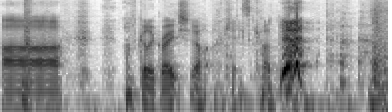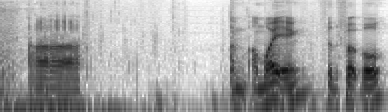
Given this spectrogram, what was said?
Uh, I've got a great shot. Okay, it's gone. uh, I'm I'm waiting for the football.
